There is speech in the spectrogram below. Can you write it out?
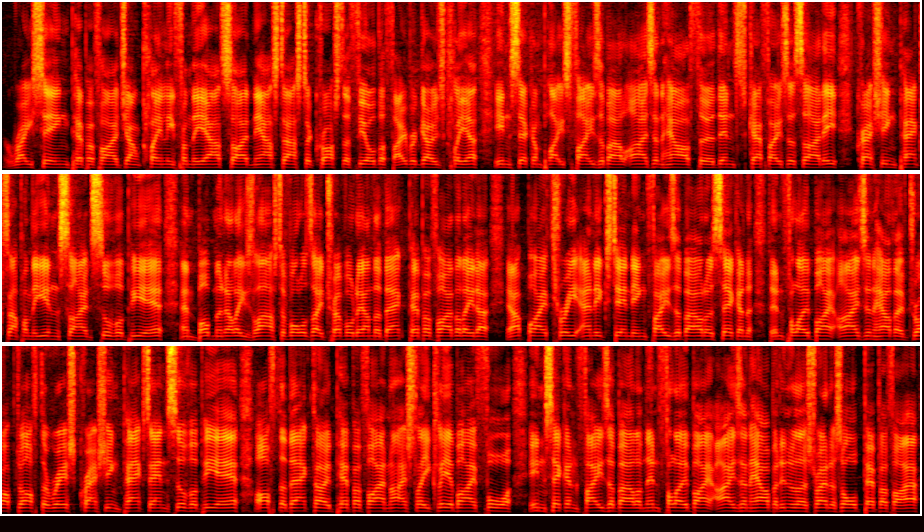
Racing, Pepperfire jump cleanly from the outside. Now starts to cross the field. The favourite goes clear. In second place, Fazerbale, Eisenhower third. Then Cafe Society. Crashing packs up on the inside. Silver Pierre and Bob Manelli's last of all as they travel down the back. Pepperfire the leader. Out by three and extending. Fazerbale to second. Then followed by Eisenhower. They've dropped off the rest. Crashing packs and Silver Pierre. Off the back though. Pepperfire nicely clear by four. In second, Fazerbale. And then followed by Eisenhower. But into the straight is all Pepperfire.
